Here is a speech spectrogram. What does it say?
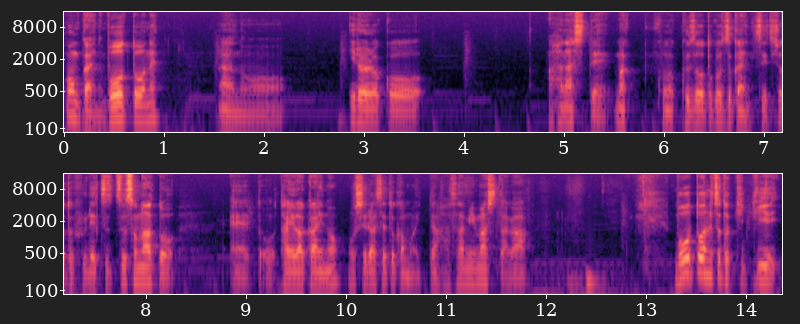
今回の冒頭ねあのいろいろこう話して、まあ、このクズ男図鑑についてちょっと触れつつその後、えーと、対話会のお知らせとかも一旦挟みましたが冒頭にちょっと聞き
